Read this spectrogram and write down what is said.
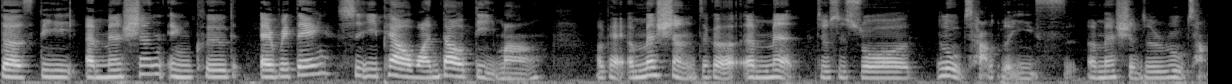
Does the admission include everything？是一票玩到底吗？OK，admission、这个 admit 就是说入场的意思，admission 就是入场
